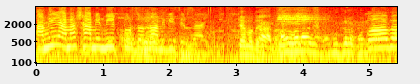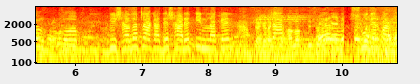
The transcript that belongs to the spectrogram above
আমি আমার স্বামীর মৃত্যুর জন্য আমি বিচার চাই। কেন দেয়? বিশ হাজার টাকা দিয়ে সাড়ে তিন লাখের সুদের পাবে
